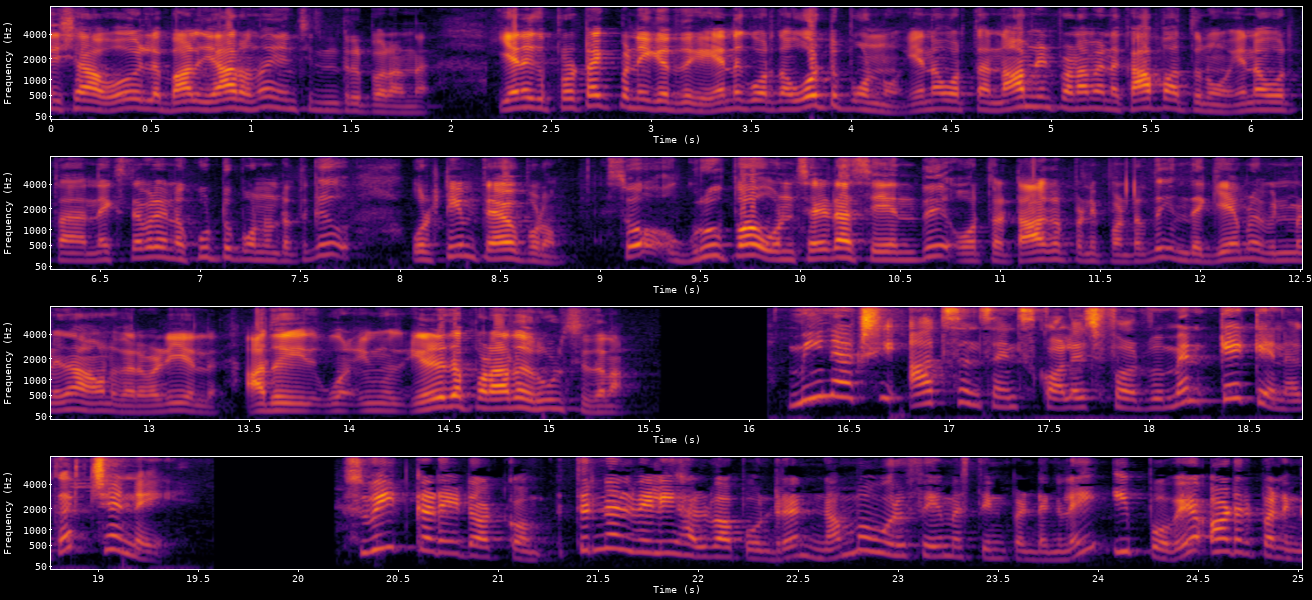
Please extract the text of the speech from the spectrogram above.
நிஷாவோ இல்லை பால் யார் வந்தால் எஞ்சி நின்றுப்பார் அண்ணன் எனக்கு ப்ரொடெக்ட் பண்ணிக்கிறதுக்கு எனக்கு ஒருத்தன் ஓட்டு போடணும். என்ன ஒருத்தன் நாமினேட் பண்ணாமல் என்னை காப்பாற்றணும் என்ன ஒருத்தன் நெக்ஸ்ட் லெவல் என்னை கூட்டு போகணுன்றதுக்கு ஒரு டீம் தேவைப்படும். ஸோ குரூப்பாக ஒன் சைடாக சேர்ந்து ஒருத்தர் டார்கெட் பண்ணி பண்ணுறது இந்த கேமில் வின் பண்ணி தான் ஆகணும். வேறு வழியே இல்லை. அது இவங்க எழுதப்படாத ரூல்ஸ் இதெல்லாம். Meenakshi arts and science college for women K K Nagar Chennai sweet கடை டாட் காம் திருநெல்வேலி ஹல்வா போன்ற நம்ம ஒரு ஃபேமஸ் தின்பண்டங்களை இப்போவே ஆர்டர் பண்ணுங்க.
